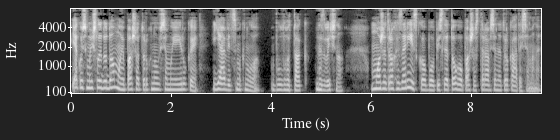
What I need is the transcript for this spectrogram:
Якось ми йшли додому, і Паша торкнувся моєї руки. Я відсмикнула. Було так незвично. Може, трохи зарізко, бо після того Паша старався не торкатися мене.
